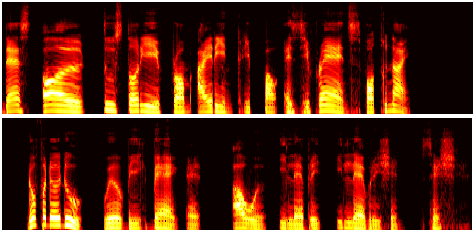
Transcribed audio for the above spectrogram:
That's all two story from Irene Creep Out SG Friends for tonight. No further ado, we'll be back at our elaborate elaboration session.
